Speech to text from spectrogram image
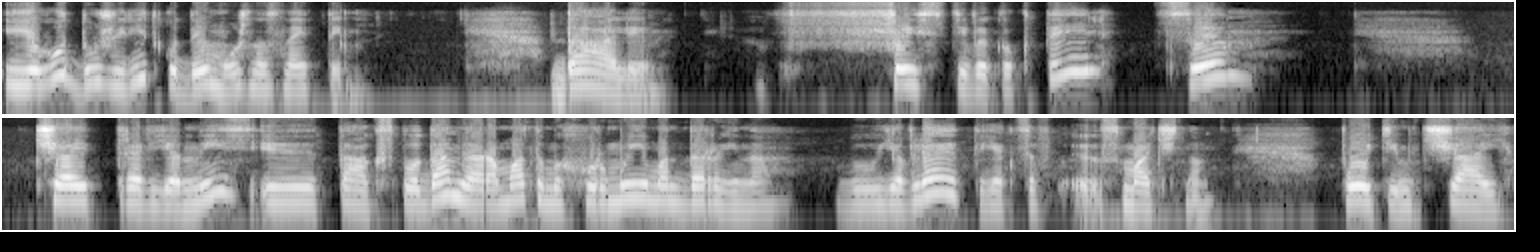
і його дуже рідко де можна знайти. Далі фестіве коктейль це чай трав'яний е, так, з плодами, ароматами хурми і мандарина. Ви уявляєте, як це е, смачно? Потім чай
